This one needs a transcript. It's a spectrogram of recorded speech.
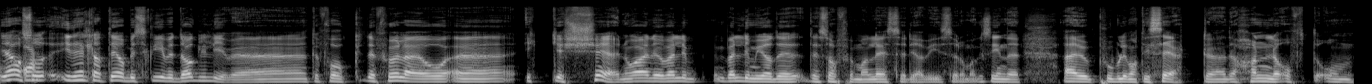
ja, altså ja. i det hele tatt det å beskrive dagliglivet eh, til folk, det føler jeg jo eh, ikke skjer. Nå er det jo veldig, veldig mye av det, det, stoffet man leser i aviser og magasiner, er jo problematisert Eh, det handler ofte om,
